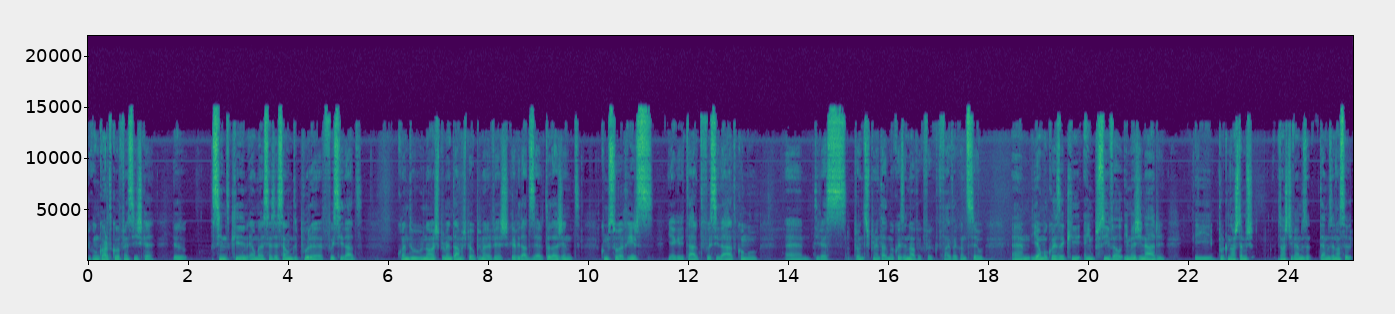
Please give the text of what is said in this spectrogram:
Eu concordo com a Francisca. Eu sinto que é uma sensação de pura felicidade. Quando nós experimentámos pela primeira vez gravidade zero, toda a gente começou a rir-se e a gritar de felicidade, como ah, tivesse pronto experimentado uma coisa nova, que foi o que de facto aconteceu. Um, e é uma coisa que é impossível imaginar, e porque nós estamos, nós tivemos, temos a nossa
